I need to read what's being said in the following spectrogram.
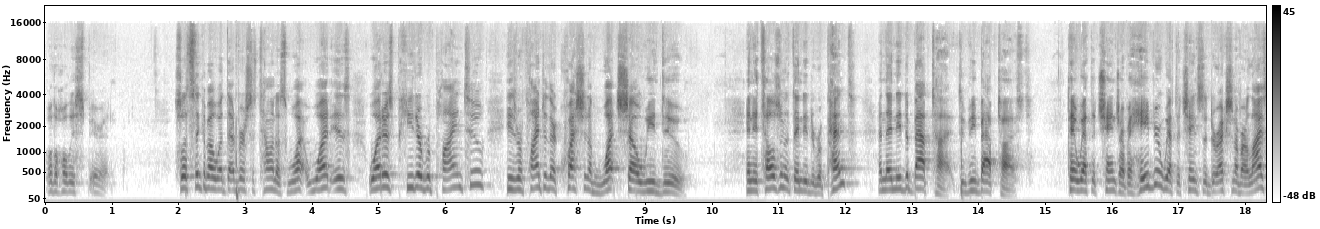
of the Holy Spirit. So let's think about what that verse is telling us. What, what, is, what is Peter replying to? He's replying to their question of what shall we do? And he tells them that they need to repent and they need to baptize, to be baptized. Okay, we have to change our behavior, we have to change the direction of our lives,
